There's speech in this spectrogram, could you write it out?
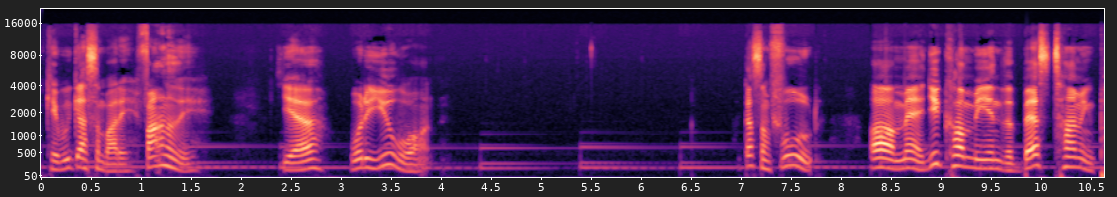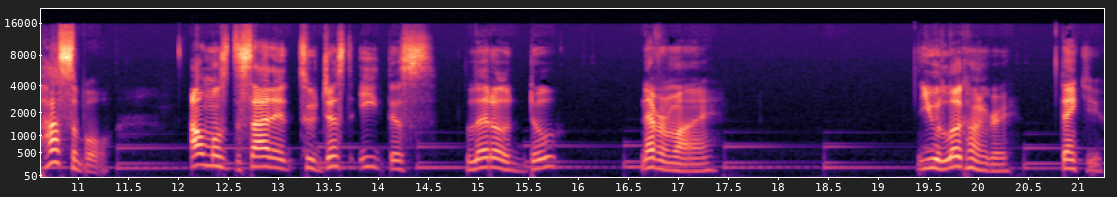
Okay, we got somebody. Finally. Yeah, what do you want? I got some food. Oh man, you caught me in the best timing possible. I almost decided to just eat this little do. Never mind. You look hungry. Thank you.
